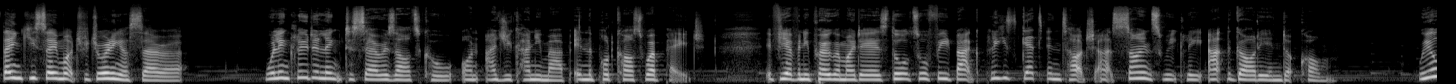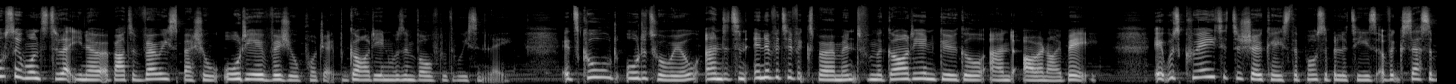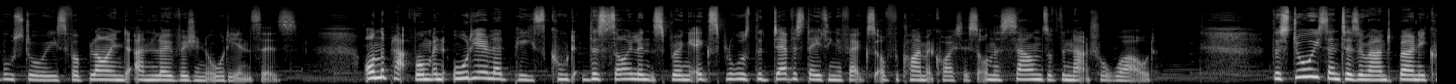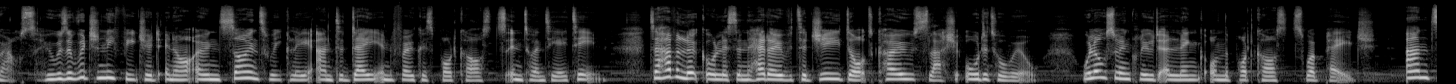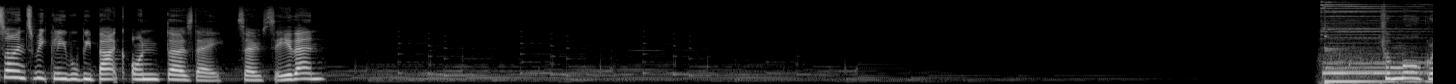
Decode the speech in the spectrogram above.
Thank you so much for joining us, Sarah. We'll include a link to Sarah's article on aducanumab in the podcast webpage. If you have any programme ideas, thoughts, or feedback, please get in touch at scienceweekly at theguardian.com. We also wanted to let you know about a very special audio visual project The Guardian was involved with recently. It's called Auditorial and it's an innovative experiment from The Guardian, Google, and RNIB. It was created to showcase the possibilities of accessible stories for blind and low vision audiences. On the platform, an audio led piece called The Silent Spring explores the devastating effects of the climate crisis on the sounds of the natural world. The story centres around Bernie Krause, who was originally featured in our own Science Weekly and Today in Focus podcasts in 2018. To have a look or listen, head over to g.co slash auditorial. We'll also include a link on the podcast's webpage. And Science Weekly will be back on Thursday, so see you then.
